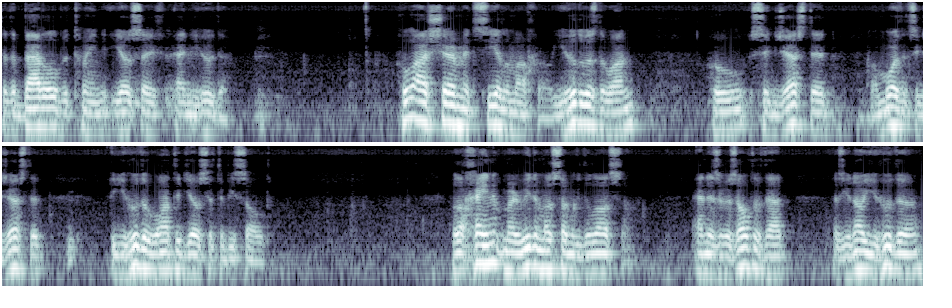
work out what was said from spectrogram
to the battle between Yosef and Yehuda. Hu Asher Mitzia Lamachro. Yehuda was the one who suggested, or more than suggested, Yehuda wanted Yosef to be sold. And as a result of that, as you know, Yehuda,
